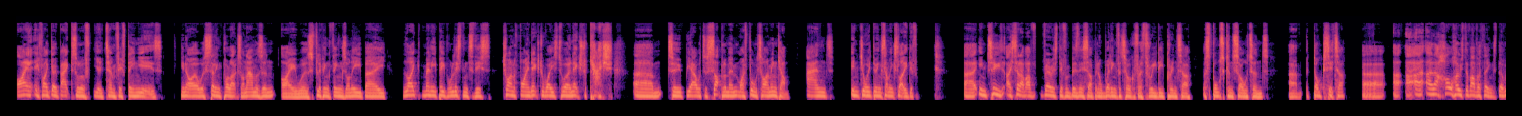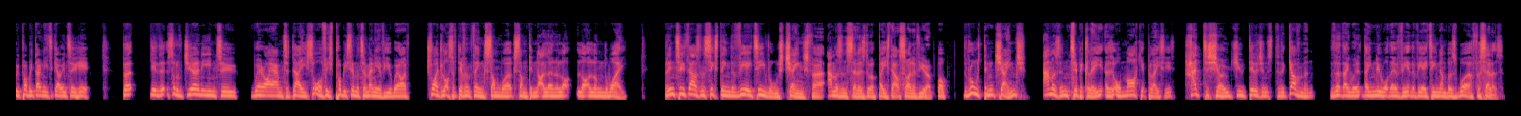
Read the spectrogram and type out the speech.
I if I go back sort of you know 10, 15 years, you know, I was selling products on Amazon, I was flipping things on eBay, like many people listening to this, trying to find extra ways to earn extra cash um, to be able to supplement my full time income. And enjoy doing something slightly different. Uh, in two, I set up various different businesses. I've been a wedding photographer, a 3D printer, a sports consultant, um, a dog sitter, uh, uh, uh, and a whole host of other things that we probably don't need to go into here. But yeah, the sort of journey into where I am today sort of is probably similar to many of you, where I've tried lots of different things. Some work, some didn't. I learned a lot, lot along the way. But in 2016, the VAT rules changed for Amazon sellers that were based outside of Europe. Well, the rules didn't change. Amazon typically, or marketplaces, had to show due diligence to the government that they were they knew what their v, the VAT numbers were for sellers.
